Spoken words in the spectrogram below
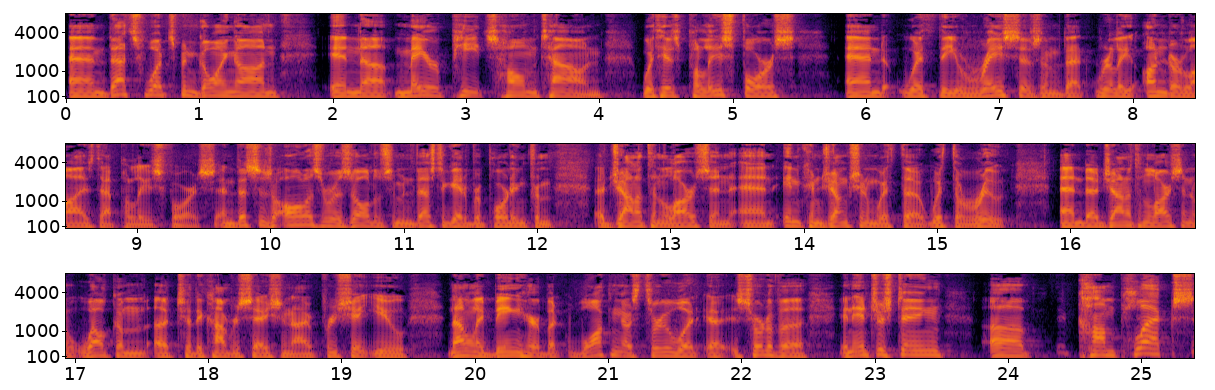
and that's what's been going on in uh, Mayor Pete's hometown with his police force and with the racism that really underlies that police force. And this is all as a result of some investigative reporting from uh, Jonathan Larsen and in conjunction with, uh, with The Root. And uh, Jonathan Larsen, welcome uh, to the conversation. I appreciate you not only being here, but walking us through what is sort of a, an interesting, complex,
